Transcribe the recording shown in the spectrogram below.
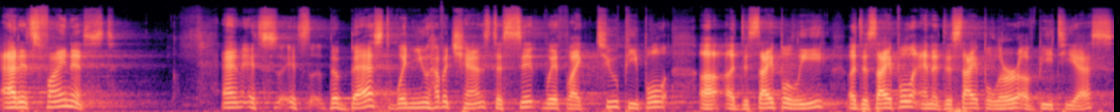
at its finest. And it's, it's the best when you have a chance to sit with like two people, uh, a disciplee, a disciple, and a discipler of BTS.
